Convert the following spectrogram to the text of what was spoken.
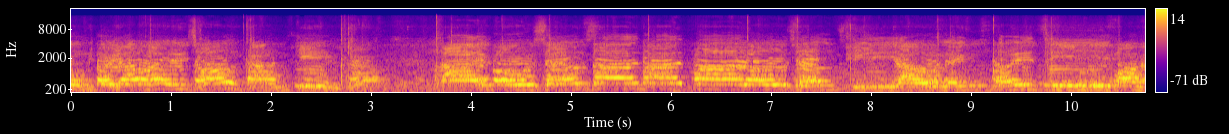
同隊友去闖更堅強。大步上山不怕路長，自由領隊自方向。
